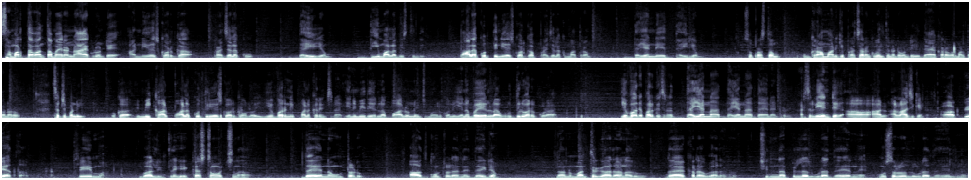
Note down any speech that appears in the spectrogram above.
సమర్థవంతమైన నాయకుడు ఉంటే ఆ నియోజకవర్గ ప్రజలకు ధైర్యం ధీమా లభిస్తుంది. పాలకుర్తి నియోజకవర్గ ప్రజలకు మాత్రం దయనే ధైర్యం. సో ప్రస్తుతం గ్రామానికి ప్రచారంకు వెళ్తున్నటువంటి దయాకర్ గారు మనతున్నారు సార్ చెప్పండి ఒక మీ కాల్ పాలకుర్తి నియోజకవర్గంలో ఎవరిని పలకరించిన ఎనిమిదేళ్ళ బాలు నుంచి మొదలుకొని ఎనభై ఏళ్ళ వృద్ధుల వరకు కూడా ఎవరిని పలకరించిన దయన్న దయన్న దయన్న అంటారు. అసలు ఏంటి ఆ- ఆ లాజిక్ ఏంటి? ఆప్యాయత ప్రేమ వాళ్ళ ఇంట్లో ఏ కష్టం వచ్చినా దయన్న ఉంటాడు. ఆదుకుంటాడు అనే ధైర్యం. నన్ను మంత్రి గారు అన్నారు దయాకరావు గారు అన్నారు. చిన్న పిల్లలు కూడా దయన్నే ముసలోళ్ళు కూడా దయలనే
